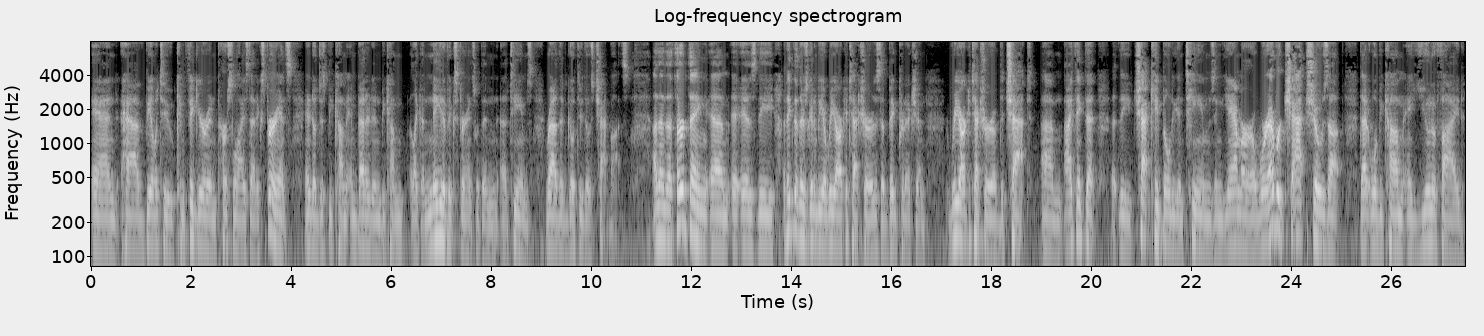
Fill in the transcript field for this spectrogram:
and have be able to configure and personalize that experience, and it'll just become embedded and become like a native experience within uh, Teams rather than go through those chatbots. And then the third thing um, is the I think that there's going to be a re-architecture. This is a big prediction. Re-architecture of the chat. Um, I think that the chat capability in Teams and Yammer or wherever chat shows up that it will become a unified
